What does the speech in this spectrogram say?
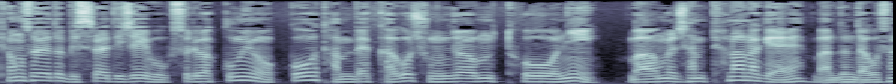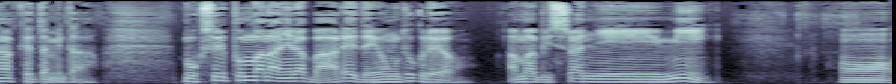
평소에도 미스라 DJ 목소리가 꾸밈 없고 담백하고 중저음 톤이 마음을 참 편안하게 만든다고 생각했답니다. 목소리뿐만 아니라 말의 내용도 그래요. 아마 미스라님이 어,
